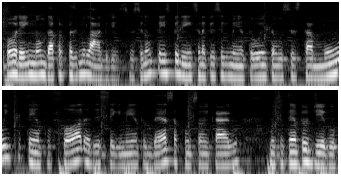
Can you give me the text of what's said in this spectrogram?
porém não dá para fazer milagre. Se você não tem experiência naquele segmento ou então você está muito tempo fora desse segmento, dessa função e cargo, muito tempo eu digo,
